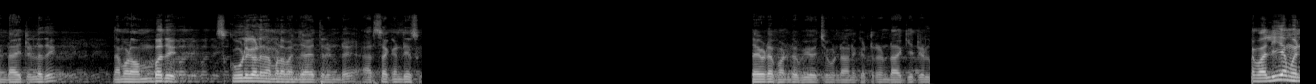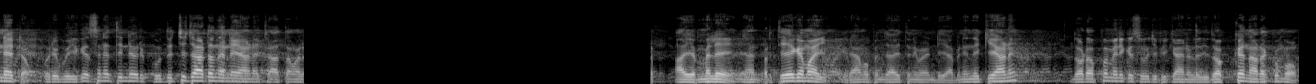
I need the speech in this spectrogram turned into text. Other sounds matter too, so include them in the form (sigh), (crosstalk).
ഉണ്ടായിട്ടുള്ളത് നമ്മൾ ഒമ്പത് സ്കൂളുകൾ നമ്മുടെ പഞ്ചായത്തിലുണ്ട്. ഹയർ സെക്കൻഡറി സ്കൂളുടെ ഫണ്ട് ഉപയോഗിച്ചുകൊണ്ടാണ് കെട്ടിടം ഉണ്ടാക്കിയിട്ടുള്ളത് വലിയ മുന്നേറ്റം. ഒരു വികസനത്തിന്റെ ഒരു കുതിച്ചുചാട്ടം തന്നെയാണ് ചാത്തമല ആ എം എൽ എ ഞാൻ പ്രത്യേകമായി ഗ്രാമപഞ്ചായത്തിന് വേണ്ടി അഭിനന്ദിക്കുകയാണ്. ഇതോടൊപ്പം എനിക്ക് സൂചിപ്പിക്കാനുള്ളത് ഇതൊക്കെ നടക്കുമ്പോൾ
